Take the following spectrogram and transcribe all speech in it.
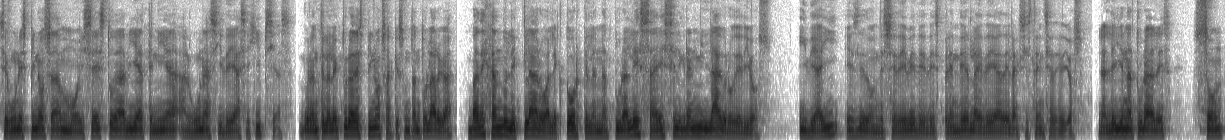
según Spinoza, Moisés todavía tenía algunas ideas egipcias. Durante la lectura de Spinoza, que es un tanto larga, va dejándole claro al lector que la naturaleza es el gran milagro de Dios, y de ahí es de donde se debe de desprender la idea de la existencia de Dios. Las leyes naturales son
